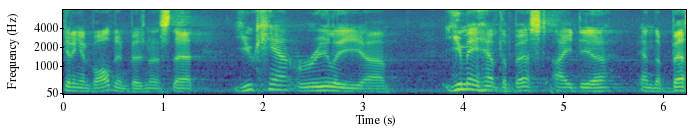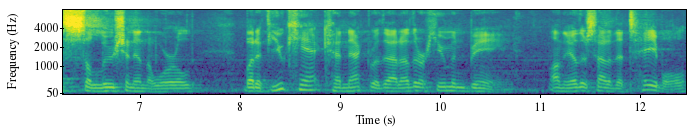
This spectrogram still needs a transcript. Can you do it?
getting involved in business that you can't really, uh, you may have the best idea and the best solution in the world. But if you can't connect with that other human being on the other side of the table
